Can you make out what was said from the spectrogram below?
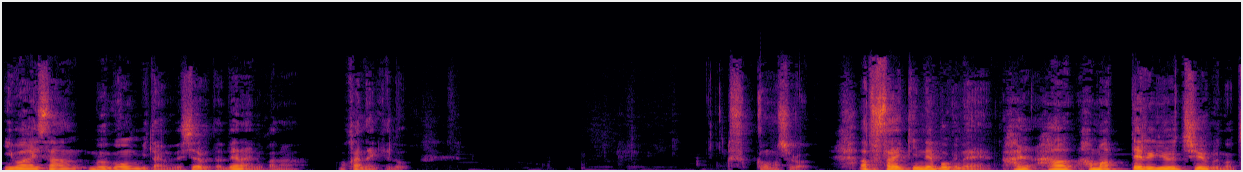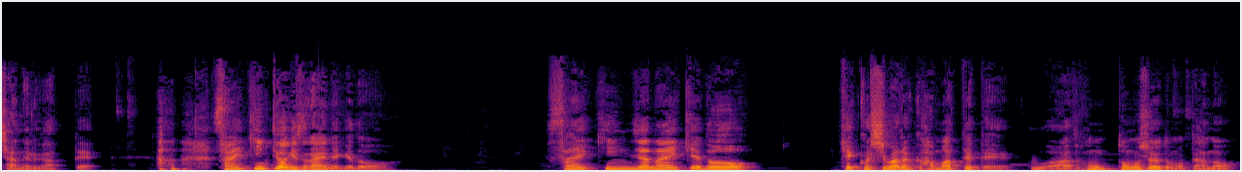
岩井さん無言みたいなので調べたら出ないのかな？わかんないけど。すっごい面白い。あと最近ね、僕ね、は、は、はまってる YouTube のチャンネルがあって、最近ってわけじゃないんだけど、最近じゃないけど、結構しばらくハマってて、うわ本当面白いと思って、あの、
